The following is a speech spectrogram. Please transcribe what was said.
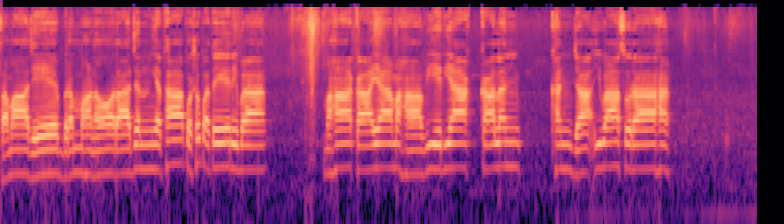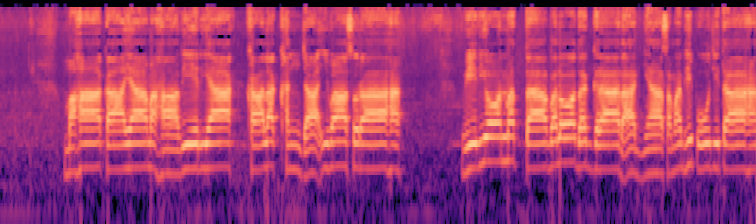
समाजे ब्रह्मणो राजन् यथा पशुपतेरिव महाकाया महावीर्याः कालखञ्जा इवासुराः। महाकाया महावीर्याः कालखञ्जा इवासुराः वीर्योन्मत्ता बलोदग्रा राज्ञा समभिपूजिताः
